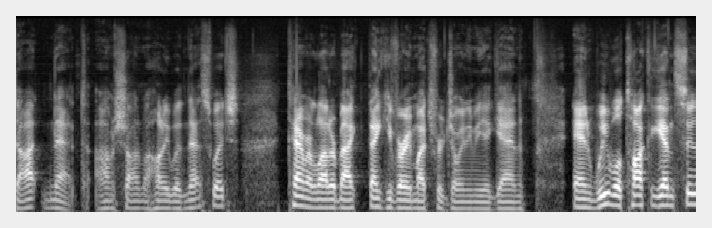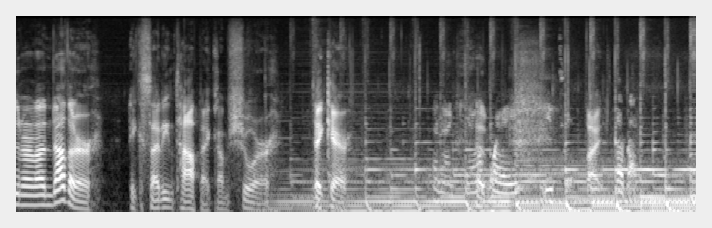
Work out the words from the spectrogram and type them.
dot net. I'm Sean Mahoney with NetSwitch. Tamara Lauterback, thank you very much for joining me again. And we will talk again soon on another exciting topic, I'm sure. Take care. And I can't wait. You too. Bye. Bye bye.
